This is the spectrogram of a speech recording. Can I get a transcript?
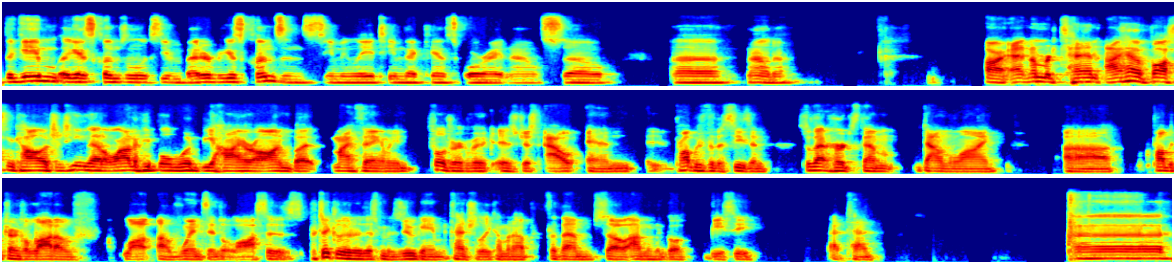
the game against Clemson looks even better because Clemson's seemingly a team that can't score right now. So, uh, I don't know. All right, at number 10, I have Boston College, a team that a lot of people would be higher on, but my thing, I mean, Phil Jurkovec is just out and probably for the season, so that hurts them down the line. Uh, probably turns a lot of lot of wins into losses, particularly this Mizzou game potentially coming up for them. So I'm going to go BC at 10. Uh,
